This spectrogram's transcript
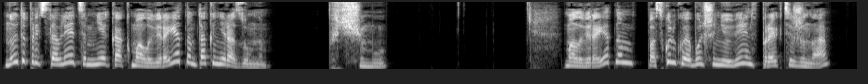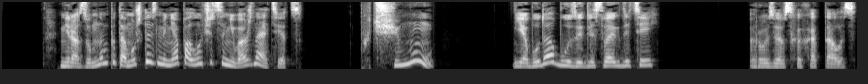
«Но это представляется мне как маловероятным, так и неразумным». «Почему?» Маловероятным, поскольку я больше не уверен в проекте «Жена». Неразумным, потому что из меня получится неважный отец. Почему? Я буду обузой для своих детей. Рози расхохоталась.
